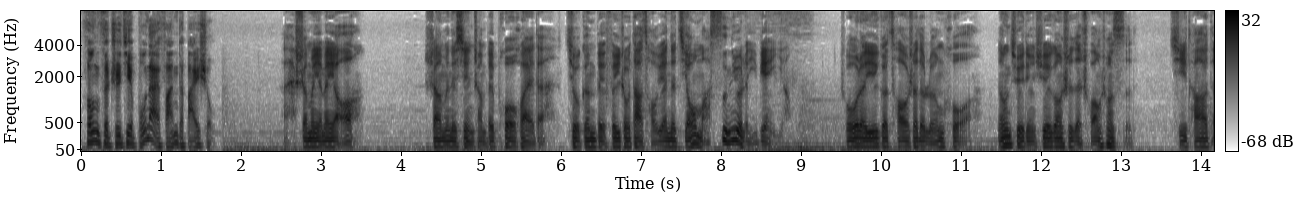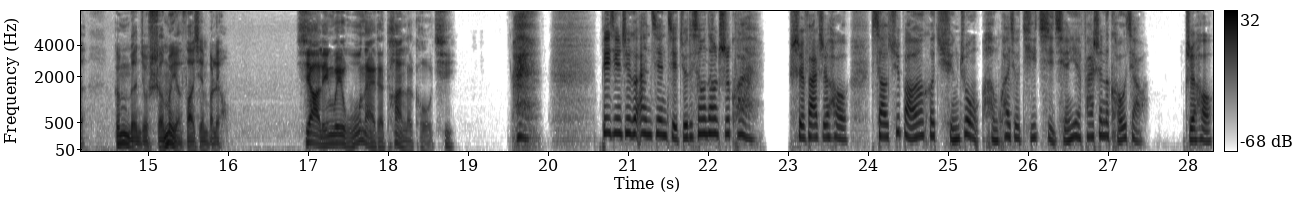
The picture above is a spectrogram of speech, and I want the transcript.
疯子直接不耐烦的摆手。哎，什么也没有。上面的现场被破坏的就跟被非洲大草原的角马肆虐了一遍一样。除了一个草率的轮廓能确定薛刚是在床上死的，其他的根本就什么也发现不了。夏灵薇无奈的叹了口气。哎，毕竟这个案件解决的相当之快。事发之后，小区保安和群众很快就提起前夜发生的口角。之后，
